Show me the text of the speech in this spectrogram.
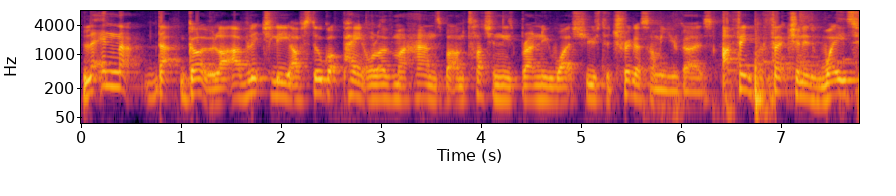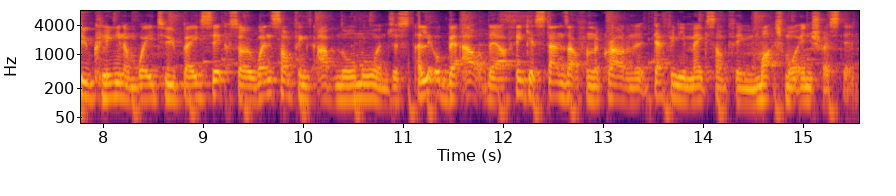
letting that, that go. Like I've literally, I've still got paint all over my hands, but I'm touching these brand new white shoes to trigger some of you guys. I think perfection is way too clean and way too basic. So when something's abnormal and just a little bit out there, I think it stands out from the crowd and it definitely definitely make something much more interesting.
